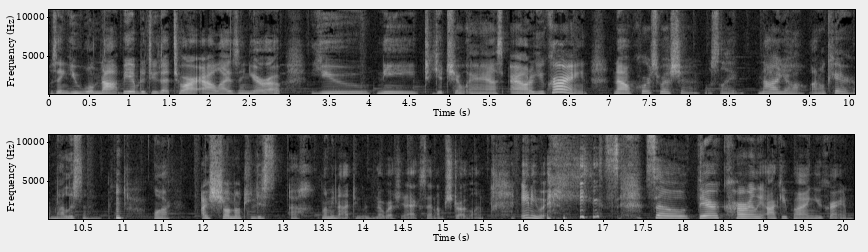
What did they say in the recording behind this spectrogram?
was saying you will not be able to do that to our allies in Europe. You need to get your ass out of Ukraine. Now, of course, Russia was like, nah, y'all, I don't care. I'm not listening. or I shall not listen. Ugh, let me not do no Russian accent. I'm struggling. Anyways, so they're currently occupying Ukraine.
